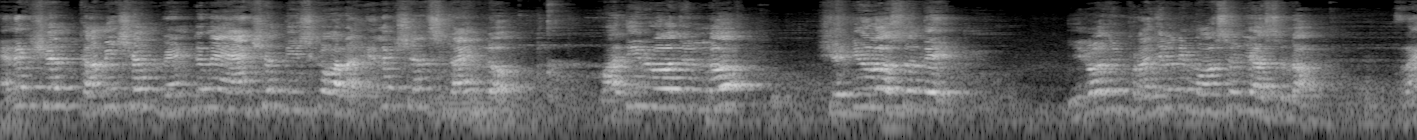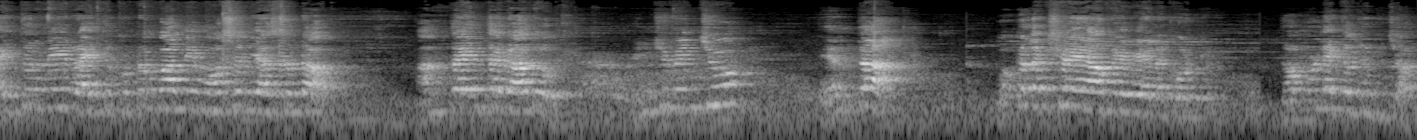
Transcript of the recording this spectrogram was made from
ఎలక్షన్ కమిషన్ వెంటనే యాక్షన్ తీసుకోవాలి? ఎలక్షన్స్ టైంలో పది రోజుల్లో షెడ్యూల్ వస్తుంది. ఈరోజు ప్రజల్ని మోసం చేస్తున్నావు రైతుల్ని రైతు కుటుంబాన్ని మోసం చేస్తున్నావు అంత ఇంత కాదు. ఇంచుమించు ఎంత? ఒక లక్ష యాభై వేల కోట్లు. డబ్బులు లెక్క చూపించావు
